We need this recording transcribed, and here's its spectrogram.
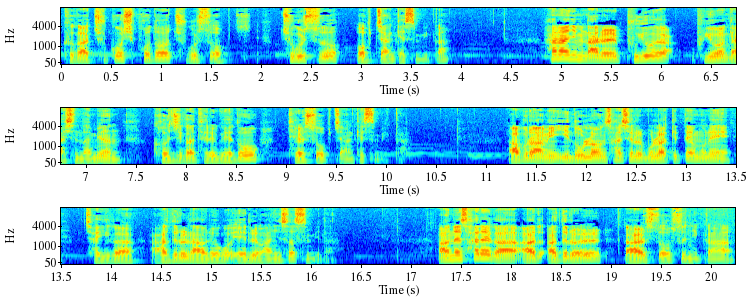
그가 죽고 싶어도 죽을 수 없, 죽을 수 없지 않겠습니까? 하나님은 나를 부요, 부요하게 하신다면 거지가 되려고 해도 될 수 없지 않겠습니까? 아브라함이 이 놀라운 사실을 몰랐기 때문에 자기가 아들을 낳으려고 애를 많이 썼습니다. 아내 사례가 아, 아들을 낳을 수 없으니까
